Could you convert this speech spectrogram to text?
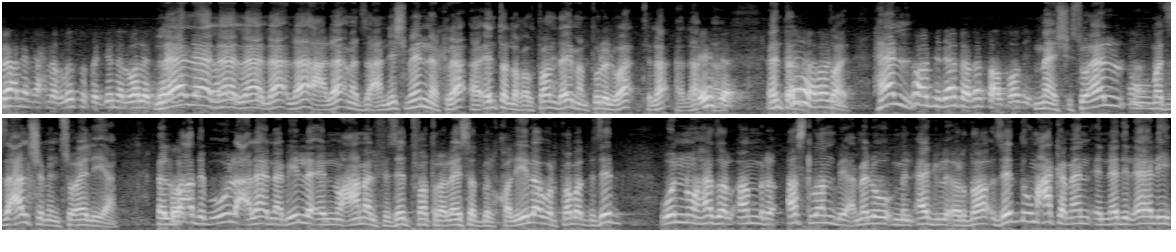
فعلا إحنا غلطنا سجلنا الولد ده. لا لا لا لا لا لا علاء ما تزعلنيش منك. لا أنت اللي غلطان دايما طول الوقت. لا لا إيه ده؟ أنت إيه يا راجل؟ طيب هل نقعد ندافع بس على الفاضي. ماشي سؤال وما تزعلش من سؤالي يعني. البعض بيقول علاء نبيل لأنه عمل في زد فترة ليست بالقليلة وارتبط بزد وانه هذا الامر أصلا بيعمله من أجل ارضاء زد ومعاه كمان النادي الاهلي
